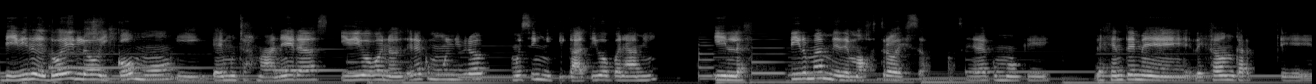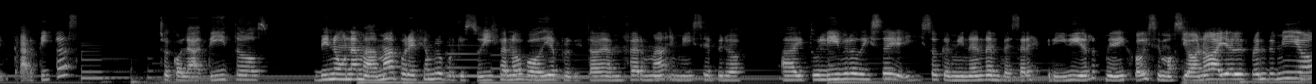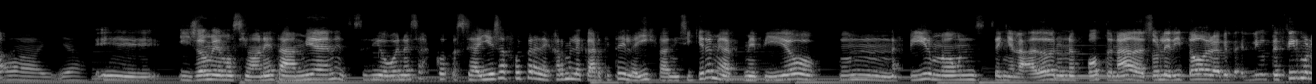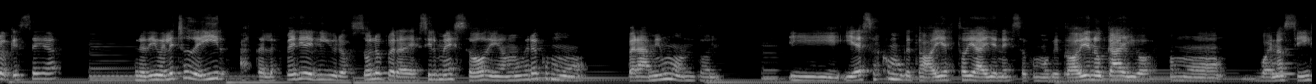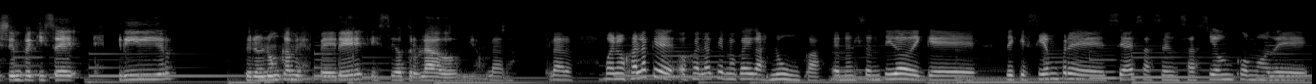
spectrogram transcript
vivir el duelo y cómo, y que hay muchas maneras. Y digo, bueno, era como un libro muy significativo para mí y la firma me demostró eso. O sea, era como que la gente me dejaban eh, cartitas, chocolatitos, Vino una mamá, por ejemplo, porque su hija no podía porque estaba enferma y me dice, pero, ay, tu libro dice, hizo que mi nena empezara a escribir, me dijo, y se emocionó ahí al frente mío. Ay, eh, y yo me emocioné también, entonces digo, bueno, esas cosas, o sea, y ella fue para dejarme la cartita de la hija, ni siquiera me, me pidió una firma, un señalador, una foto, nada, yo le di todo, lo que digo, te firmo lo que sea. Pero digo, el hecho de ir hasta la feria de libros solo para decirme eso, digamos, era como, para mí un montón. Y, eso es como que todavía estoy ahí en eso, como que todavía no caigo. Como, bueno, sí, siempre quise escribir, pero nunca me esperé ese otro lado, digamos. Claro, claro. Bueno, ojalá que, ojalá que no caigas nunca, en el sentido de que, de que siempre sea esa sensación como de,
